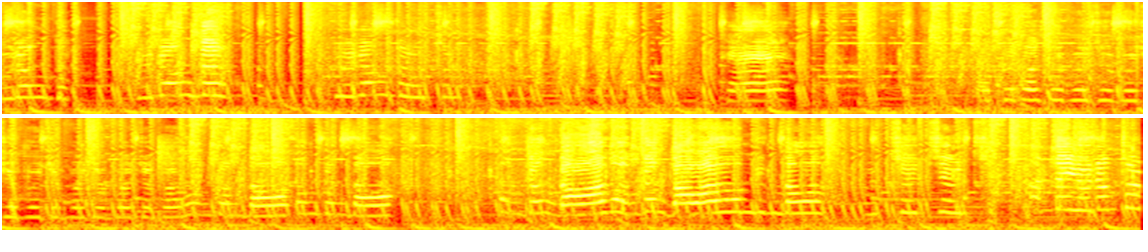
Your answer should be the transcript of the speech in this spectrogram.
요령들 요령들 요령들. 요령 오케이. 아 제발 제발 제발 제발 제발 제발 제발. 성경 나와 성경 나와. 성경 나와 성경 나와 성경 나와. 옳지 옳지 옳지 안돼 요령 처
